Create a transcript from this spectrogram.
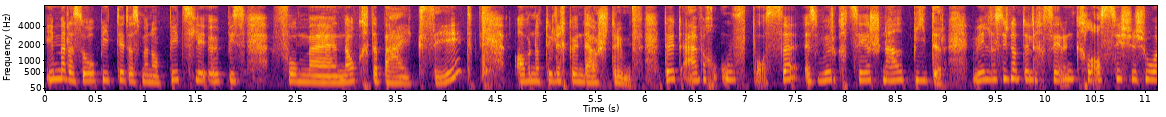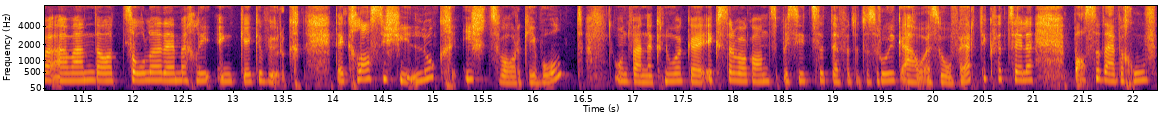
Immer so bitte, dass man noch ein bisschen etwas vom äh, nackten Bein sieht, aber natürlich gehen auch Strümpfe. Dort einfach aufpassen. Es wirkt sehr schnell bieder. Weil das ist natürlich sehr ein klassischer Schuh, auch wenn da die Sohle dem ein bisschen entgegenwirkt. Der klassische Look ist zwar gewollt und wenn ihr genug Extravaganz besitzt, dürft ihr das ruhig auch so fertig erzählen. Passt einfach auf,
